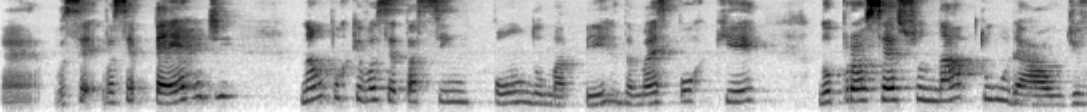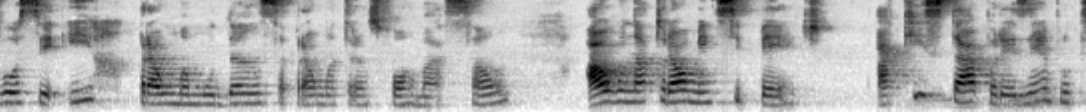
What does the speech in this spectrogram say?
é, você, você perde não porque você está se impondo uma perda, mas porque no processo natural de você ir para uma mudança, para uma transformação, algo naturalmente se perde. Aqui está, por exemplo, o que,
